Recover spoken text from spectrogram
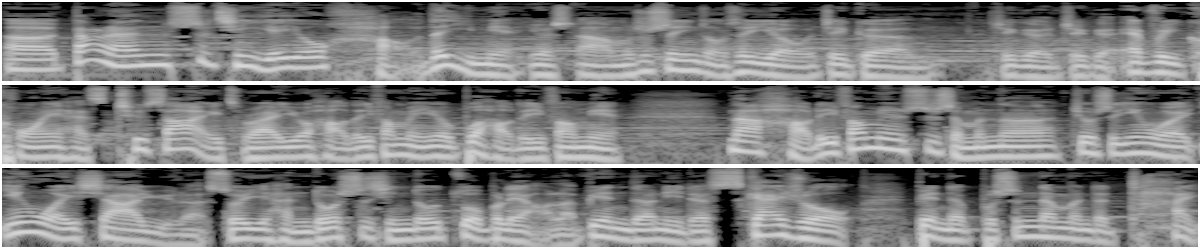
呃，当然事情也有好的一面，有啊，我们说事情总是有这个这个这个，every coin has two sides，right？有好的一方面，也有不好的一方面。那好的一方面是什么呢？就是因为因为下雨了，所以很多事情都做不了了，变得你的 schedule 变得不是那么的 tight，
